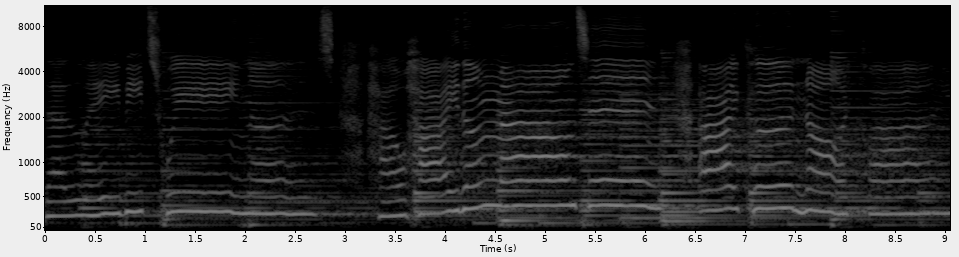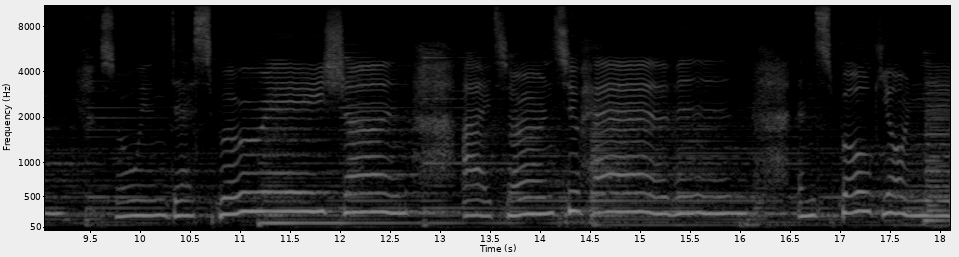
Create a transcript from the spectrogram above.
that lay between us. How high the mountain I could not climb. So in desperation, I turned to heaven and spoke your name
